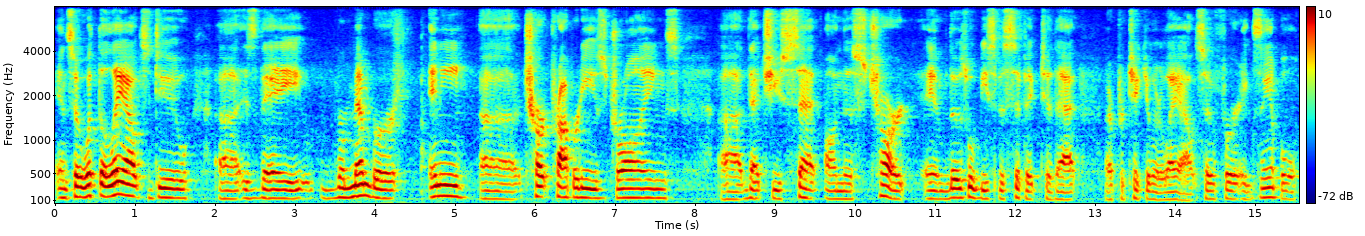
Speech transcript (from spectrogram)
And so what the layouts do uh, is they remember any uh, chart properties, drawings uh, that you set on this chart, and those will be specific to that uh, particular layout. So for example,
